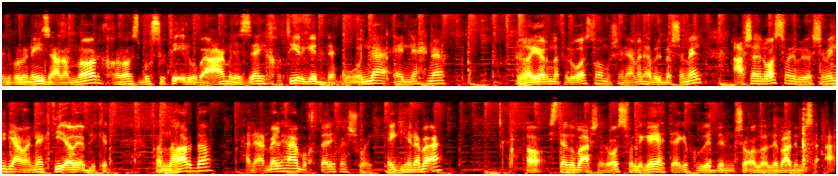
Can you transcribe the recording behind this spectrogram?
البولونيز على النار. خلاص بصوا تقل وبقى عامل إزاي. خطير جدا. وقلنا إن إحنا غيرنا في الوصفة ومش هنعملها بالبشاميل عشان الوصفة اللي بالبشاميل دي عملناها كتير قوي قبل كده. فالنهاردة هنعملها مختلفة شوية. هاجي هنا بقى. آه استنوا بقى عشان الوصفة اللي جاية هتعجبكم جدا إن شاء الله اللي بعد مسقعة.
